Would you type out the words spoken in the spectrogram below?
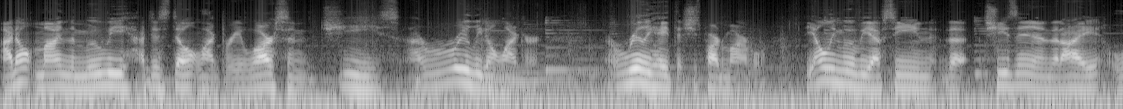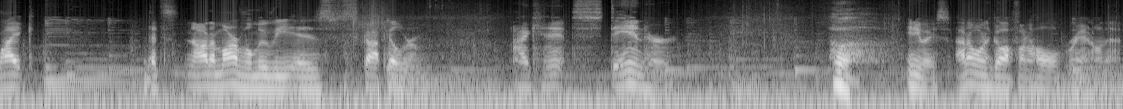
I don't mind the movie. I just don't like Brie Larson. Jeez, I really don't like her. I really hate that she's part of Marvel. The only movie I've seen that she's in that I like that's not a Marvel movie is Scott Pilgrim. I can't stand her. Anyways, I don't want to go off on a whole rant on that.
